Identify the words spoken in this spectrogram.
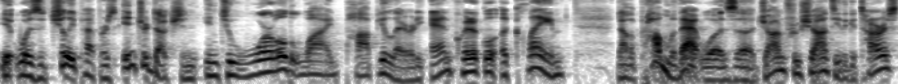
It was the Chili Peppers' introduction into worldwide popularity and critical acclaim. Now, the problem with that was uh, John Frusciante, the guitarist,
